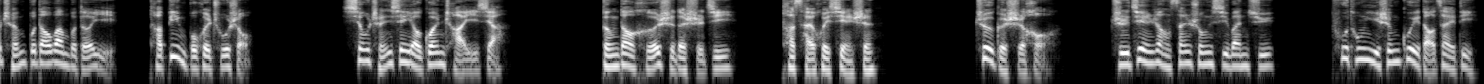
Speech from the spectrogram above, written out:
晨不到万不得已，他并不会出手。萧晨先要观察一下，等到合适的时机，他才会现身。这个时候，只见让三双膝弯曲，扑通一声跪倒在地，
